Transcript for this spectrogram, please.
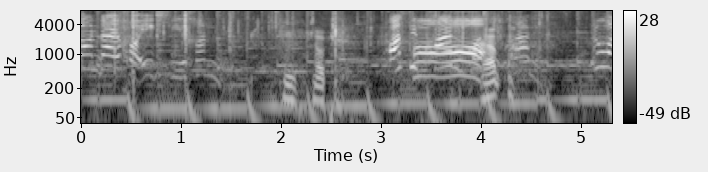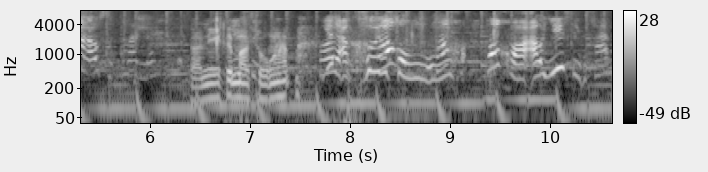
บันไดขออีกสี่ขั้นอืมโอเค ขอสิบขั้นครับขั้นด้วยเอาสิบขั้นเลยตอนนี้ขึ้นมาสูงนะครับ พ่ออยากขึ้นสูงพ่อขอเอายี่สิบขั้น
